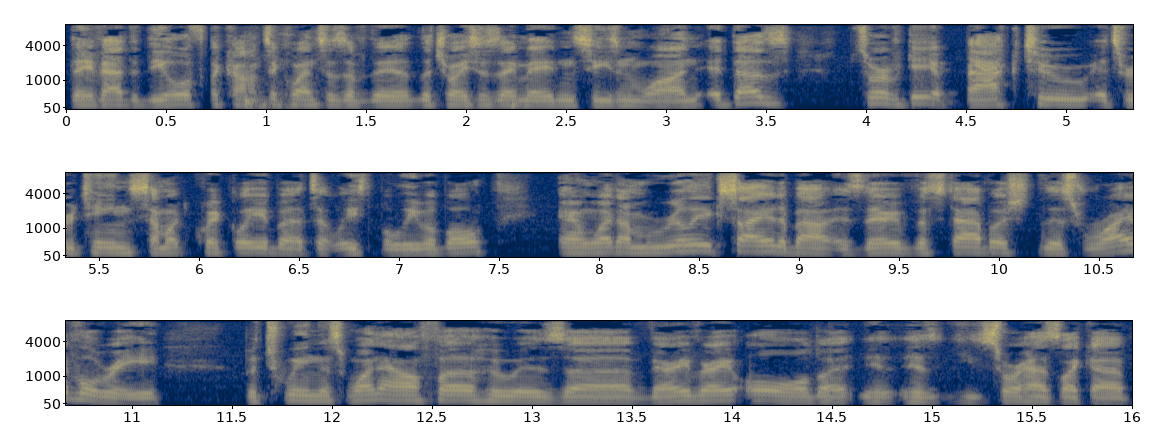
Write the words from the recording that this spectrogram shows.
they've had to deal with the consequences of the the choices they made in season one. It does sort of get back to its routine somewhat quickly, but it's at least believable. And what I'm really excited about is they've established this rivalry between this one alpha who is uh, very very old. Uh, his, he sort of has like a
